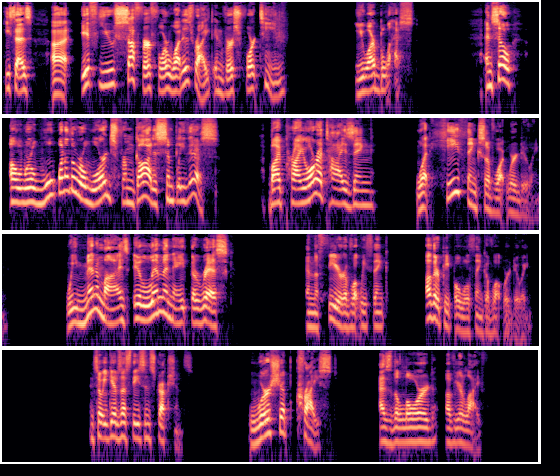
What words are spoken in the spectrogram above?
He says, uh, if you suffer for what is right, in verse 14, you are blessed. And so, one of the rewards from God is simply this by prioritizing what He thinks of what we're doing, we minimize, eliminate the risk and the fear of what we think other people will think of what we're doing. And so he gives us these instructions worship Christ as the Lord of your life.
